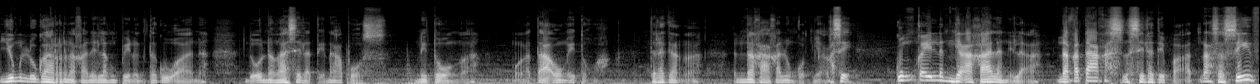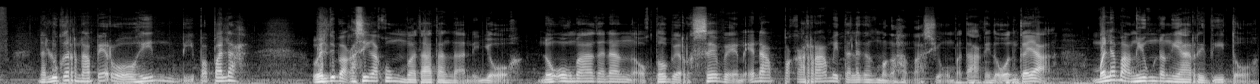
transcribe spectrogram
yung lugar na kanilang pinagtaguan. Doon na nga sila tinapos nitong mga taong ito. Talagang uh, nakakalungkot nga kasi kung kailan nga akala nila nakatakas na sila diba at nasa safe na lugar na pero hindi pa pala. Well, di ba kasi nga kung matatandaan ninyo, noong umaga ng October 7, eh napakarami talagang mga Hamas yung umatake doon. Kaya malamang yung nangyari dito,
